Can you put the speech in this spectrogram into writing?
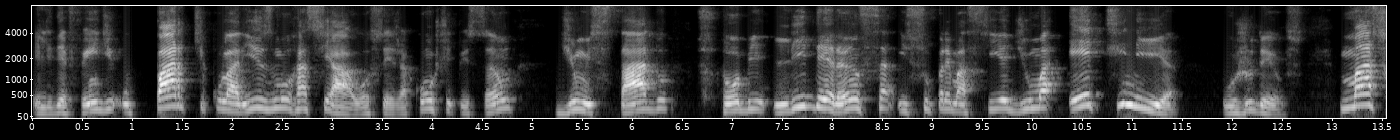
Ele defende o particularismo racial, ou seja, a constituição de um Estado sob liderança e supremacia de uma etnia, os judeus. Mas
